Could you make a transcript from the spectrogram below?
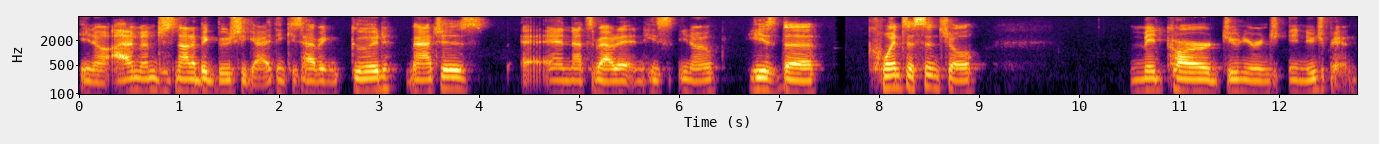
you know, I'm I'm just not a big Bushi guy. I think he's having good matches, and that's about it. And he's you know he's the quintessential mid card junior in, in New Japan.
